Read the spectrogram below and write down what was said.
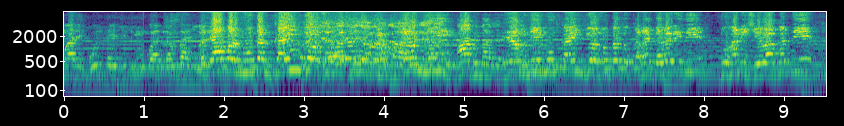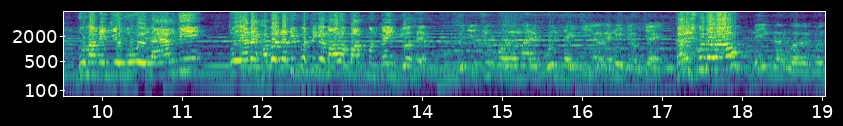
મારી ભૂલ થઈ ગઈ હું બાર રમવા ગયો. અલ્યા પણ હું તને કઈ ગયો છું એમ નહીં. હું કઈ ગયો છું કે તું ઘરે ઘરે લીધી દુહાની સેવા કરતી ડુહાને જે જોવે એ લાયા દી તો એને ખબર નથી પડતી કે મારો બાપ મને કઈ ગયો છે એમ. બીજું ચૂક હવે મારી ભૂલ થઈ ગઈ હવે નહીં જવું જાય કરીશ કુદાડો આવો નહીં કરું હવે કોઈ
